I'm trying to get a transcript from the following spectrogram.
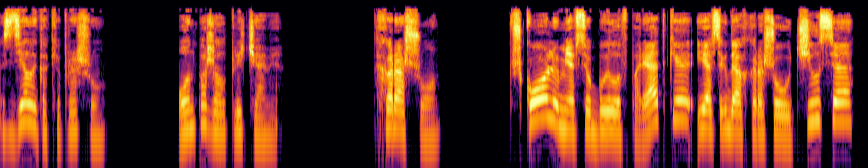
«Сделай, как я прошу». Он пожал плечами. «Хорошо. В школе у меня все было в порядке, я всегда хорошо учился,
